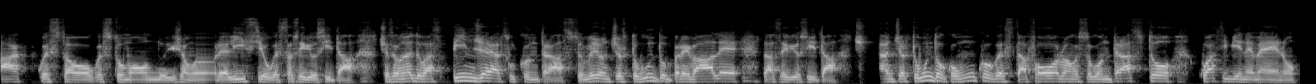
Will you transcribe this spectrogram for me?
a questo, questo, mondo, diciamo, realistico, questa seriosità. Cioè, secondo me doveva spingere sul contrasto, invece a un certo punto prevale la seriosità. Cioè, a un certo punto comunque questa forma, questo contrasto quasi viene meno,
